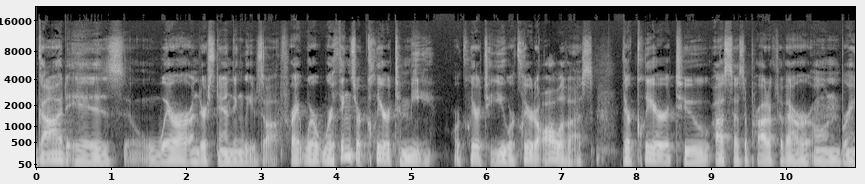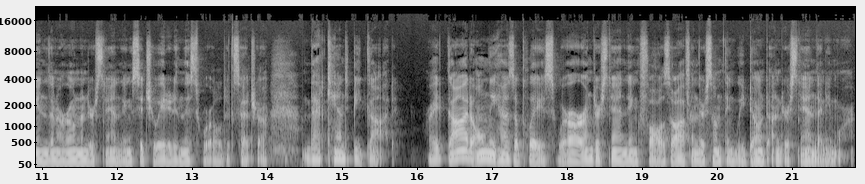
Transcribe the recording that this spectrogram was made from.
God is where our understanding leaves off, right? Where where things are clear to me, or clear to you, or clear to all of us. They're clear to us as a product of our own brains and our own understanding situated in this world, etc. That can't be God right? God only has a place where our understanding falls off and there's something we don't understand anymore.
